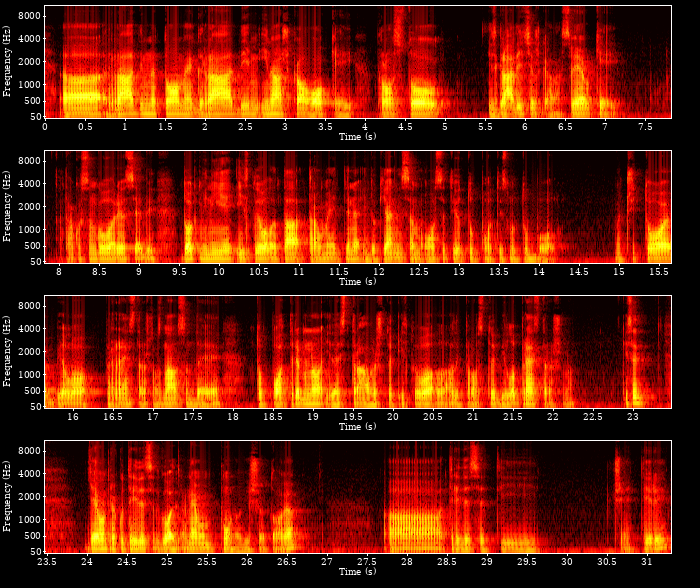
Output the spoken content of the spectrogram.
Radim na tome, gradim i naš kao, ok, prosto izgradit ćeš ga, sve je ok. Okay. Tako sam govorio o sebi. Dok mi nije isplivala ta traumetina i dok ja nisam osetio tu potisnutu bol. Znači, to je bilo prestrašno. Znao sam da je to potrebno i da je strava što je isplivalo, ali prosto je bilo prestrašno. I sad, ja imam preko 30 godina, nemam puno više od toga. A, 30 i 4.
